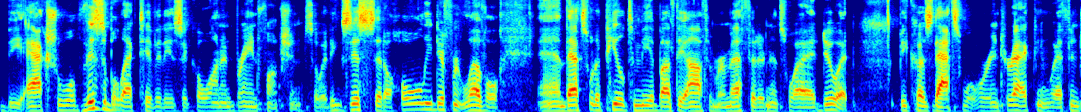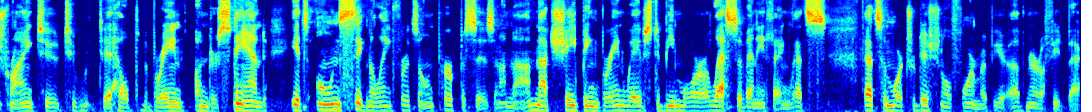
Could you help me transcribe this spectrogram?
the actual visible activities that go on in brain function. So it exists at a wholly different level, and that's what appealed to me about the Othmer method, and it's why I do it, because that's what we're interacting with and trying to to to help the brain understand its own signaling for its own purposes. And I'm not, I'm not shaping brain waves to be more or less of anything. That's that's a more traditional form of your, of neurofeedback.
